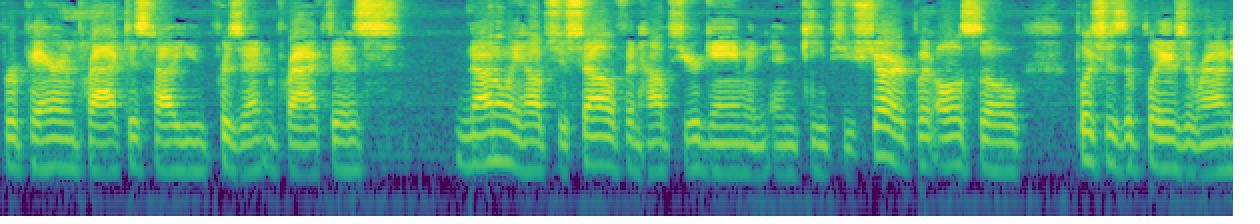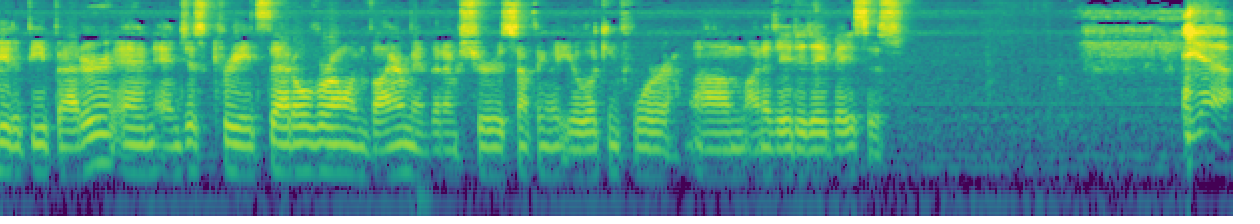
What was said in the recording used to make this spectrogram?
prepare and practice, how you present and practice not only helps yourself and helps your game and, and keeps you sharp, but also pushes the players around you to be better and, and just creates that overall environment that I'm sure is something that you're looking for um, on a day to day basis. Yeah,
